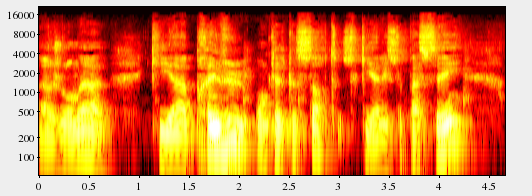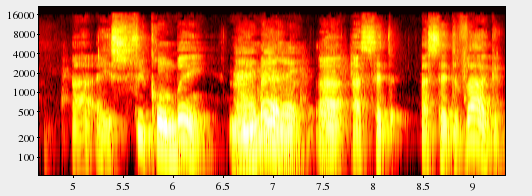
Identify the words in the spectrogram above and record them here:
un journal qui a prévu en quelque sorte ce qui allait se passer, a, succombé lui-même à, cette, à cette vague.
